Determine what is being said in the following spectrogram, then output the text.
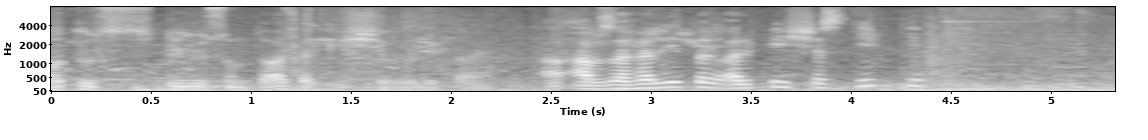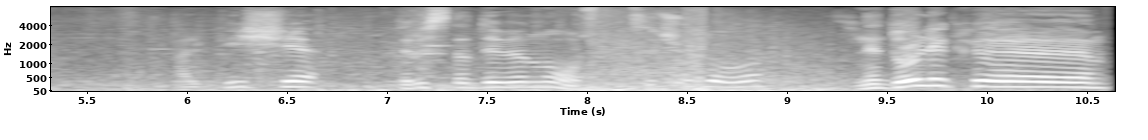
О, тут з плюсом так альфіще вилітає. А, а взагалі-то альфіще скільки? Альфіще 390. Це чудово. Недолік. Е, е,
